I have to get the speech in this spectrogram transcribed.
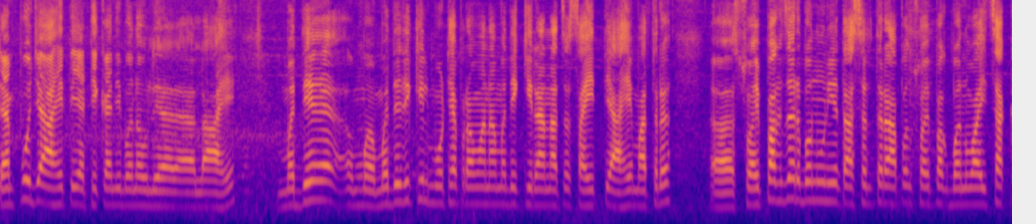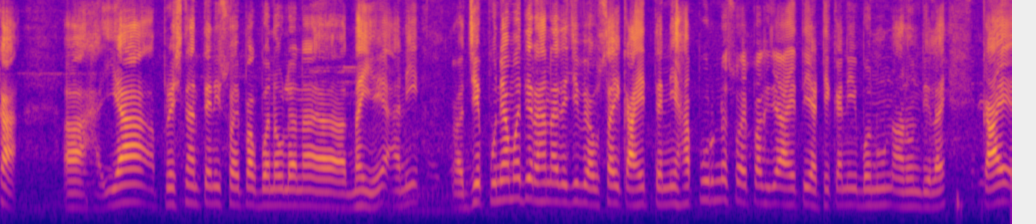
टेम्पो जे आहे ते या ठिकाणी बनवलेला आहे. मध्ये म- मध्ये देखील मोठ्या प्रमाणामध्ये किराणाचं साहित्य आहे. मात्र स्वयंपाक जर बनवून येत असेल तर आपण स्वयंपाक बनवायचा का? या प्रश्नात त्यांनी स्वयंपाक बनवला ना नाही आहे आणि जे पुण्यामध्ये राहणारे जे व्यावसायिक आहेत त्यांनी हा पूर्ण स्वयंपाक जे आहे ते या ठिकाणी बनवून आणून दिला आहे काय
